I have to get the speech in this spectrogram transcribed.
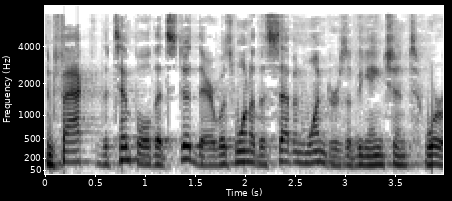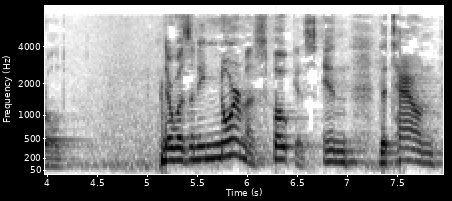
In fact, the temple that stood there was one of the seven wonders of the ancient world. There was an enormous focus in the town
